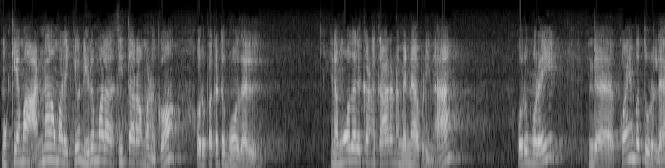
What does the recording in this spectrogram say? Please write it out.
முக்கியமாக அண்ணாமலைக்கும் நிர்மலா சீதாராமனுக்கும் ஒரு பக்கத்து மோதல். இந்த மோதலுக்கான காரணம் என்ன அப்படின்னா ஒரு முறை இந்த கோயம்புத்தூரில்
